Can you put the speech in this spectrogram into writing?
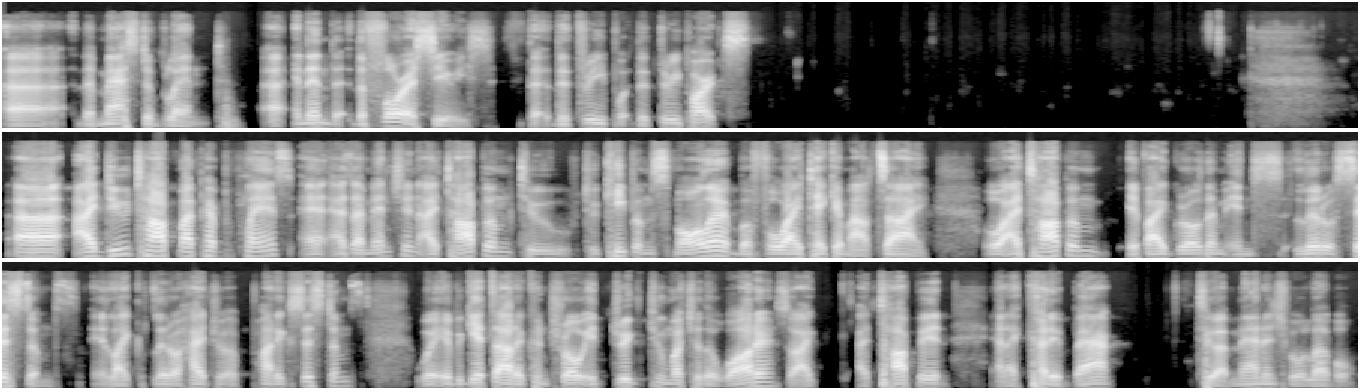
uh, the Master Blend, uh, and then the, the Flora series, the, the three the three parts. Uh, I do top my pepper plants, and as I mentioned, I top them to to keep them smaller before I take them outside. Or I top them if I grow them in little systems, eh, like little hydroponic systems, where if it gets out of control, it drinks too much of the water. So I, I top it and I cut it back to a manageable level.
